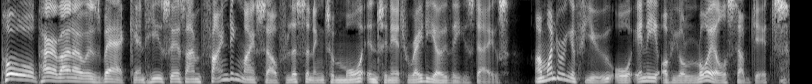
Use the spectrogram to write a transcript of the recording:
Paul Parabano is back, and he says, I'm finding myself listening to more internet radio these days. I'm wondering if you or any of your loyal subjects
